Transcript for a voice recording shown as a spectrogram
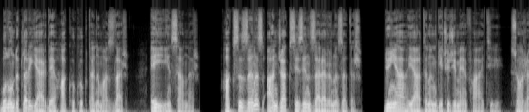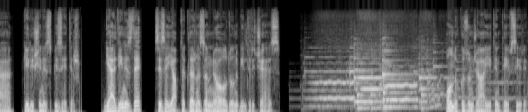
bulundukları yerde hak hukuk tanımazlar. Ey insanlar! Haksızlığınız ancak sizin zararınızadır. Dünya hayatının geçici menfaati, sonra gelişiniz bizedir. Geldiğinizde size yaptıklarınızın ne olduğunu bildireceğiz. 19. ayetin tefsiri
